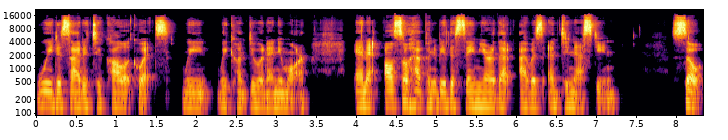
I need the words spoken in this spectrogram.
we decided to call it quits. We we couldn't do it anymore and it also happened to be the same year that i was empty nesting so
